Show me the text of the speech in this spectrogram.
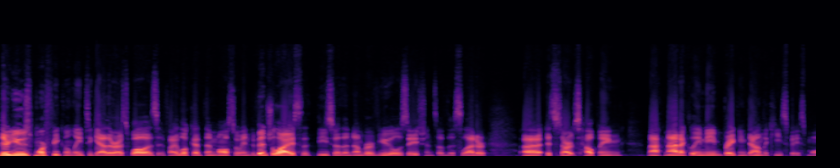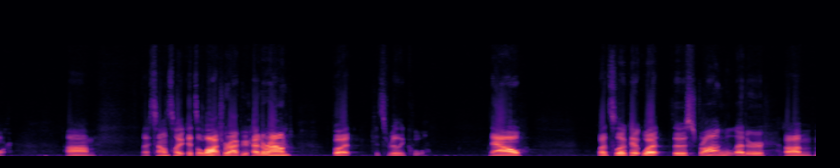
they're used more frequently together as well as if I look at them also individualized, that these are the number of utilizations of this letter, uh, it starts helping mathematically me breaking down the key space more. Um, that sounds like it's a lot to wrap your head around, but it's really cool. Now, let's look at what the strong letter, um,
